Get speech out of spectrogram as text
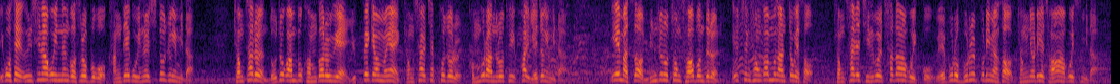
이곳에 은신하고 있는 것으로 보고 강제 구인을 시도 중입니다. 경찰은 노조 간부 검거를 위해 600여 명의 경찰 체포조를 건물 안으로 투입할 예정입니다. 이에 맞서 민주노총 조합원들은 1층 현관문 안쪽에서 경찰의 진입을 차단하고 있고 외부로 물을 뿌리면서 격렬히 저항하고 있습니다.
